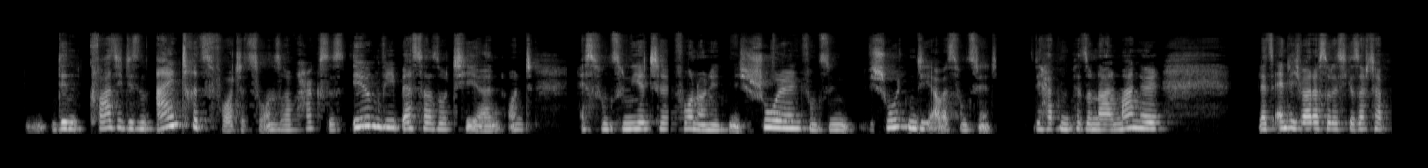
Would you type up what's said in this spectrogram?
den, quasi diesen Eintrittspforte zu unserer Praxis irgendwie besser sortieren. Und es funktionierte vorne und hinten nicht. Schulen, funktionieren, wir schulten die, aber es funktioniert. Wir hatten Personalmangel letztendlich war das so, dass ich gesagt habe,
